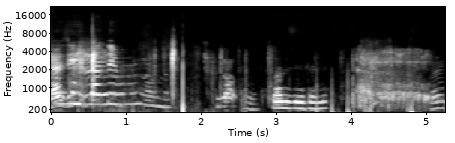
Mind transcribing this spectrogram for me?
Ben zehirlendim. Ben zehirlendim. Ben.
